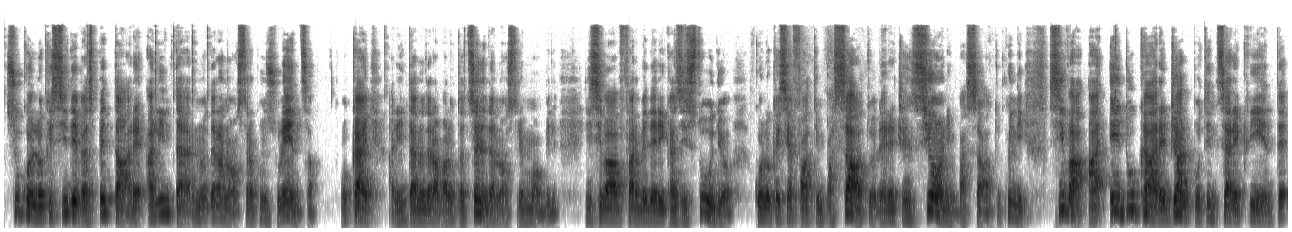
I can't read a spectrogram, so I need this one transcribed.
su quello che si deve aspettare all'interno della nostra consulenza. Ok? All'interno della valutazione del nostro immobile. Gli si va a far vedere i casi studio, quello che si è fatto in passato, le recensioni in passato. Quindi si va a educare già il potenziale cliente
